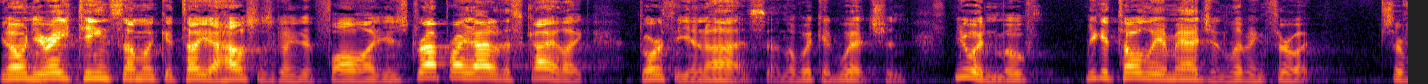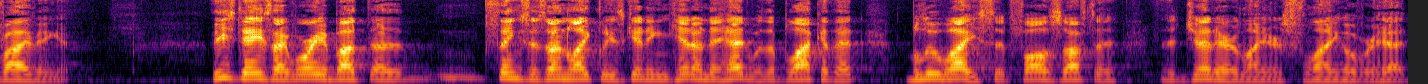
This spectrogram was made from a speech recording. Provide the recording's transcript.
You know, when you're 18, someone could tell you a house was going to fall on you. Just drop right out of the sky like Dorothy and Oz and the Wicked Witch, and you wouldn't move. You could totally imagine living through it, surviving it. These days, I worry about uh, things as unlikely as getting hit on the head with a block of that blue ice that falls off the, the jet airliners flying overhead.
